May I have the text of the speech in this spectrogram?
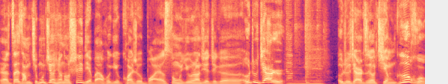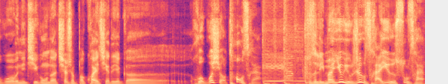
呃，在咱们节目进行到十一点半，会给快手榜一送有人家这个欧洲假日，欧洲假日只要景哥火锅为你提供的七十八块钱的一个火锅小套餐，就是里面又有肉菜又有素菜，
